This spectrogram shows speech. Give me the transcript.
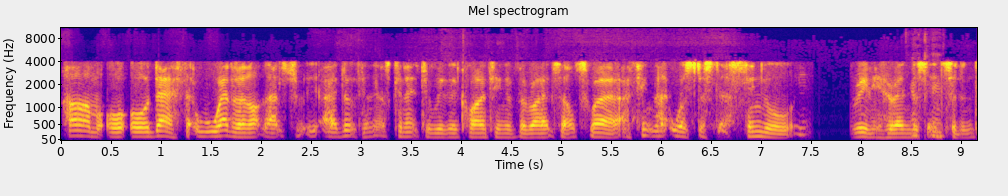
harm or, or, death. Whether or not that's, I don't think that's connected with the quieting of the riots elsewhere. I think that was just a single really horrendous okay. incident.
